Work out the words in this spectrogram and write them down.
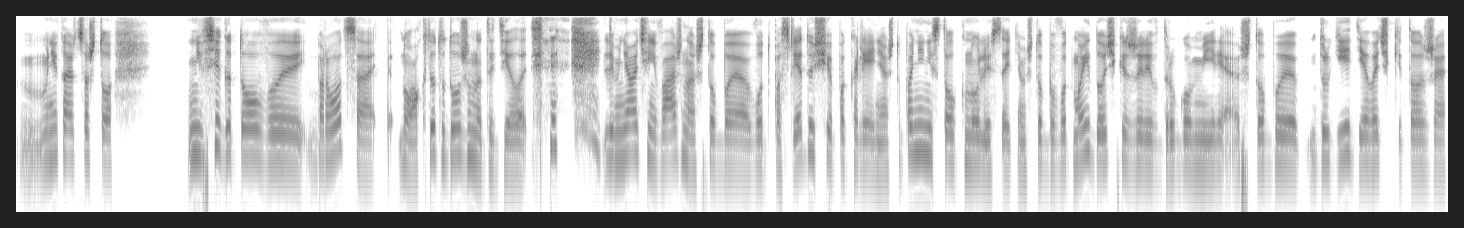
мне кажется, что не все готовы бороться, ну, а кто-то должен это делать. Для меня очень важно, чтобы вот последующее поколение, чтобы они не столкнулись с этим, чтобы вот мои дочки жили в другом мире, чтобы другие девочки тоже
